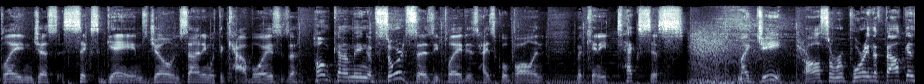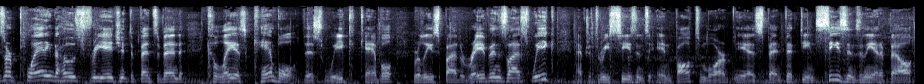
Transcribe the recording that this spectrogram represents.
played in just six games. Jones signing with the Cowboys is a homecoming of sorts, says he played his high school ball in McKinney, Texas. Mike G also reporting the Falcons are planning to host free agent defensive end Calais Campbell this week. Campbell released by the Ravens last week after three seasons in Baltimore. He has spent 15 seasons in the NFL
